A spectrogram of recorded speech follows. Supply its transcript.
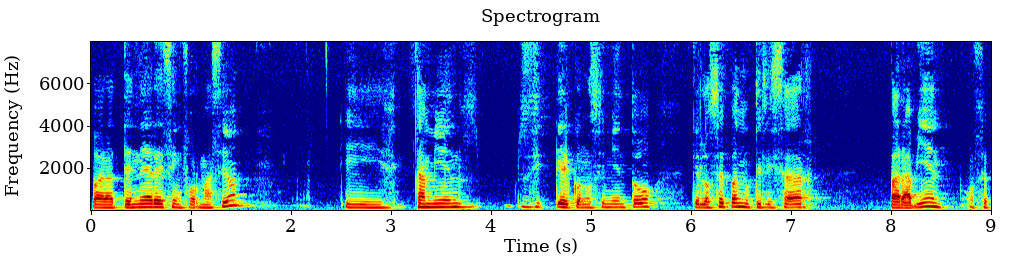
para tener esa información y también el conocimiento que lo sepan utilizar para bien. O sea,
